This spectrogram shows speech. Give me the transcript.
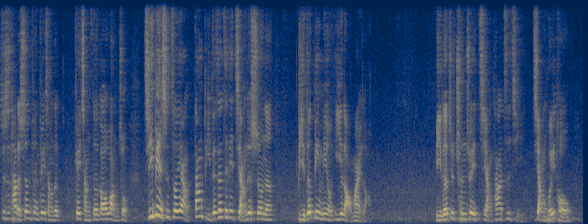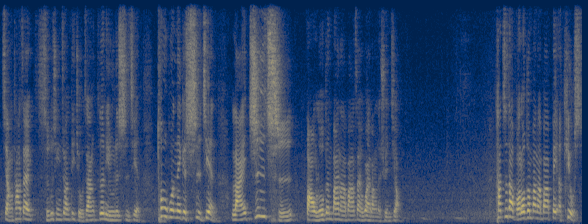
就是他的身份非常的非常德高望重。即便是这样，当彼得在这里讲的时候呢，彼得并没有倚老卖老，彼得就纯粹讲他自己，讲回头，讲他在使徒行传第九章哥尼流的事件，透过那个事件来支持保罗跟巴拿巴在外邦的宣教。他知道保罗跟巴拿巴被 accuse，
